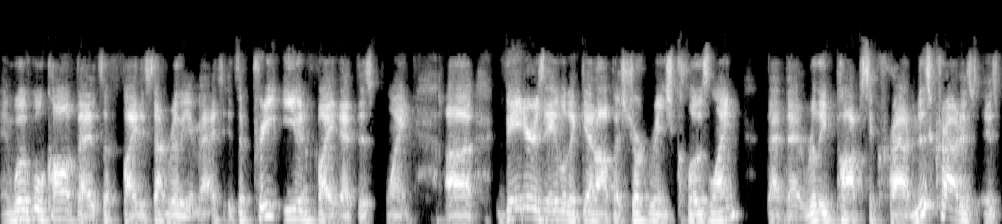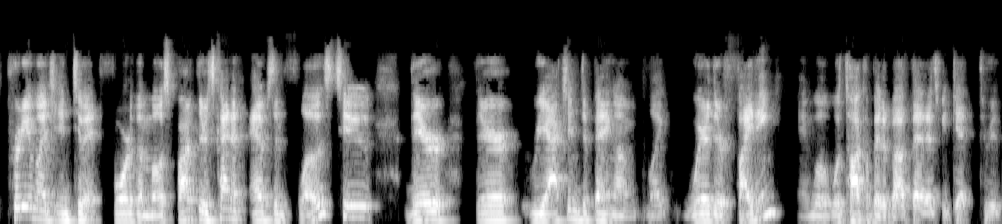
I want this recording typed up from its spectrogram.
and we'll we'll call it that. It's a fight. It's not really a match. It's a pretty even fight at this point. Uh, Vader is able to get off a short range clothesline that that really pops the crowd, and this crowd is is pretty much into it for the most part. There's kind of ebbs and flows to their their reaction depending on like where they're fighting, and we'll we'll talk a bit about that as we get through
